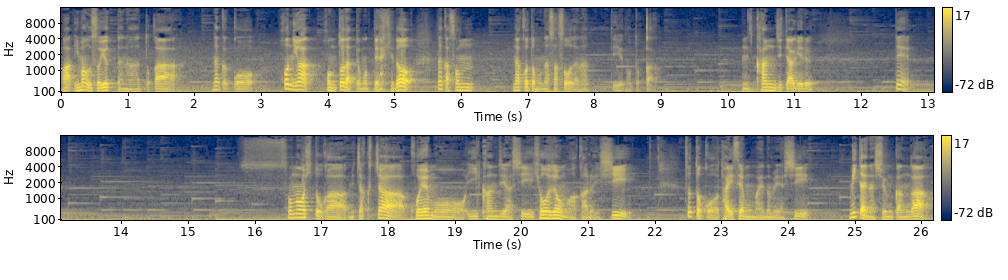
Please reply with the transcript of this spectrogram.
あ今嘘言ったなとかなんかこう本人は本当だって思ってるけどなんかそんなこともなさそうだなっていうのとか、うん、感じてあげる。でその人がめちゃくちゃ声もいい感じやし表情も明るいしちょっとこう体勢も前のめやしみたいな瞬間が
